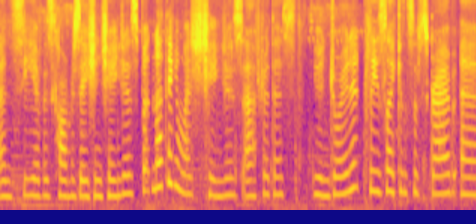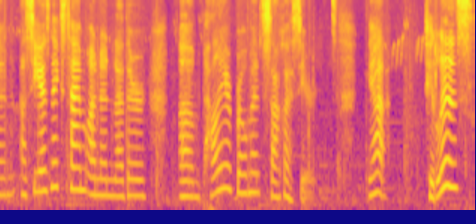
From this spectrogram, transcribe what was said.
and see if his conversation changes, but nothing much changes after this. If you enjoyed it, please like and subscribe, and I'll see you guys next time on another um, Palia Romance Saga series. Yeah, toodaloo!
